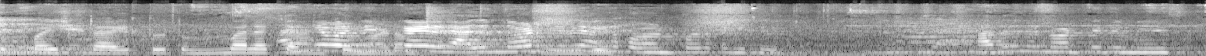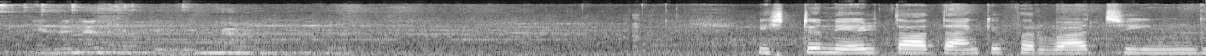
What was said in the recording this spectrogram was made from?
ತುಂಬ ಇಷ್ಟ ಆಯಿತು. ತುಂಬಾ ಥ್ಯಾಂಕ್ ಯು ಮೇಡಮ್ ಇಷ್ಟನ್ನು ಹೇಳ್ತಾ ಥ್ಯಾಂಕ್ ಯು ಫಾರ್ ವಾಚಿಂಗ್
